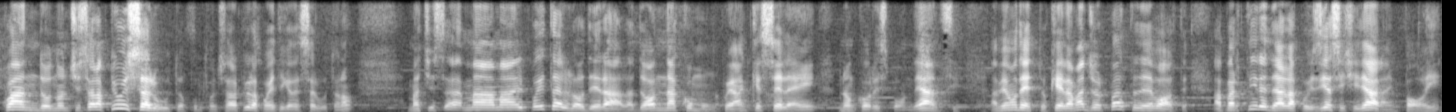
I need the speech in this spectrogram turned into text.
quando non ci sarà più il saluto, appunto, non ci sarà più la poetica del saluto, no? Ma, sarà- ma- ma il poeta loderà la donna comunque, anche se lei non corrisponde. Anzi, abbiamo detto che la maggior parte delle volte, a partire dalla poesia siciliana in poi,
